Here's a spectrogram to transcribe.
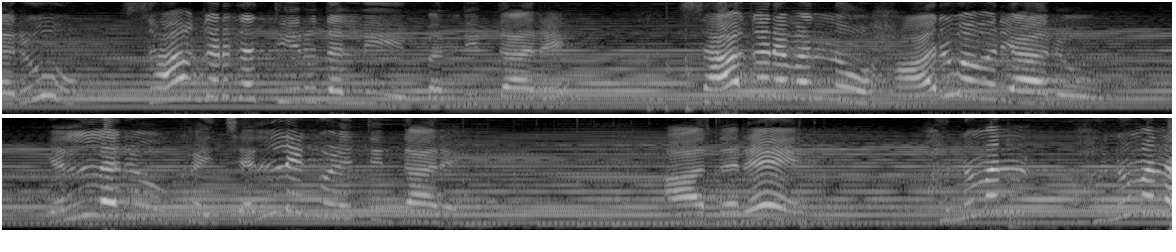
ಎಲ್ಲರೂ ಸಾಗರದ ತೀರದಲ್ಲಿ ಬಂದಿದ್ದಾರೆ. ಸಾಗರವನ್ನು ಹಾರುವವರ್ಯಾರು ಎಲ್ಲರೂ ಕೈ ಚೆಲ್ಲಿ ಕುಳಿತಿದ್ದಾರೆ. ಆದರೆ ಹನುಮನ್, ಹನುಮನ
